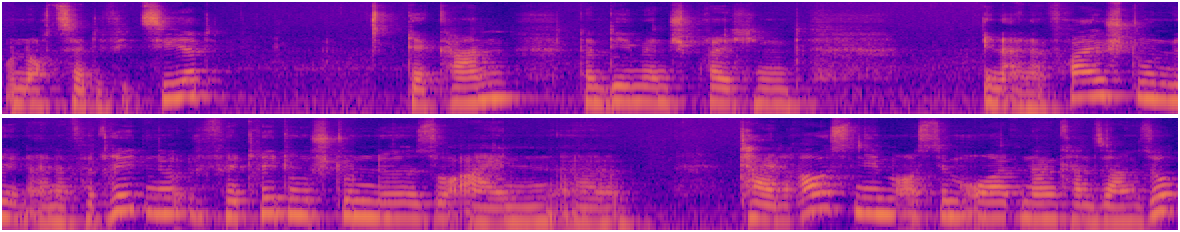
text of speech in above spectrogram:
und auch zertifiziert, der kann dann dementsprechend in einer Freistunde, in einer Vertretungsstunde so einen äh, Teil rausnehmen aus dem Ordner und kann sagen, so,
